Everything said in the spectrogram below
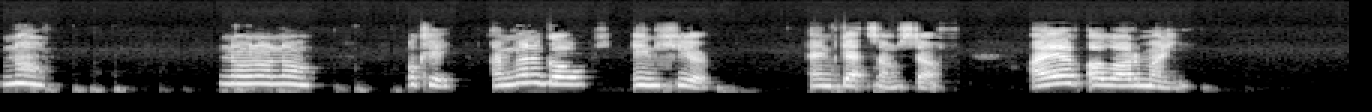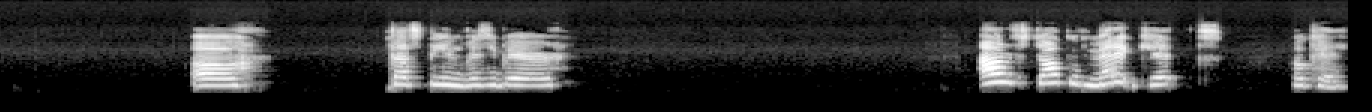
No. No, no, no. Okay, I'm gonna go in here and get some stuff. I have a lot of money. Uh, that's the Invisibear. Out of stock of medic kits. Okay.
